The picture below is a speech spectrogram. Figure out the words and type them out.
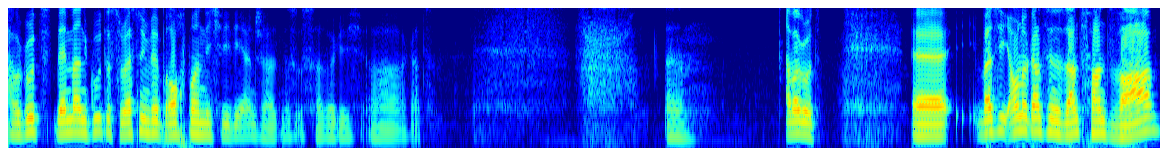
Aber gut, wenn man gutes Wrestling will, braucht man nicht WD einschalten. Das ist halt wirklich. Oh Gott. Ähm. Aber gut. Äh, was ich auch noch ganz interessant fand, war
